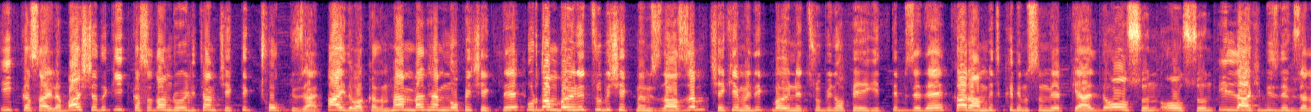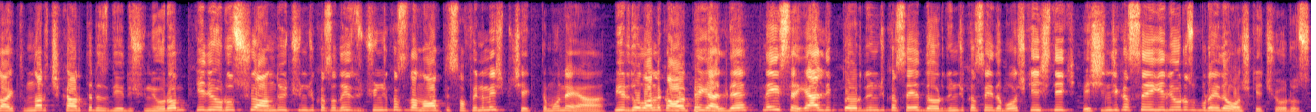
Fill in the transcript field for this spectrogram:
İlk kasayla başladık. İlk kasadan royal item çektik. Çok güzel. Haydi bakalım hem ben hem Nope çekti. Buradan Bayonet Ruby çekmemiz lazım. Çekemedik. Bayonet Ruby Nope'ye gitti. Bize de Karambit Crimson Web geldi. Olsun olsun. İlla ki biz de güzel itemlar çıkartırız diye düşünüyorum. Geliyoruz şu anda 3. kasadayız. 3. kasadan AWP Safari Mesh mi çektim o ne ya? 1 dolarlık AWP geldi. Neyse geldik 4. kasaya. 4. kasayı da boş geçtik. 5. kasaya geliyoruz. Burayı da boş geçiyoruz.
